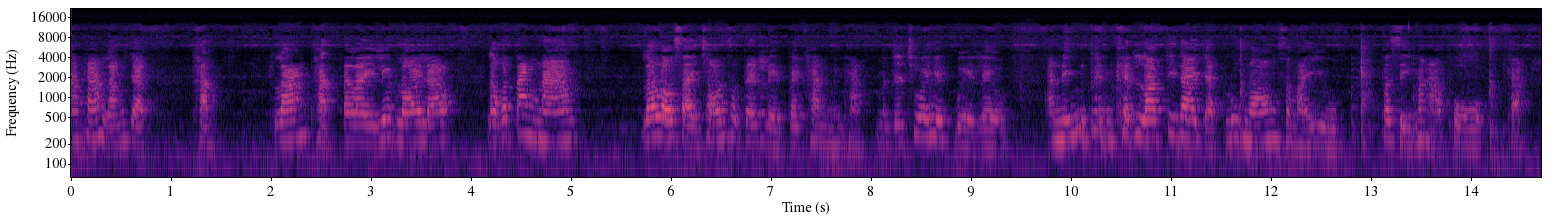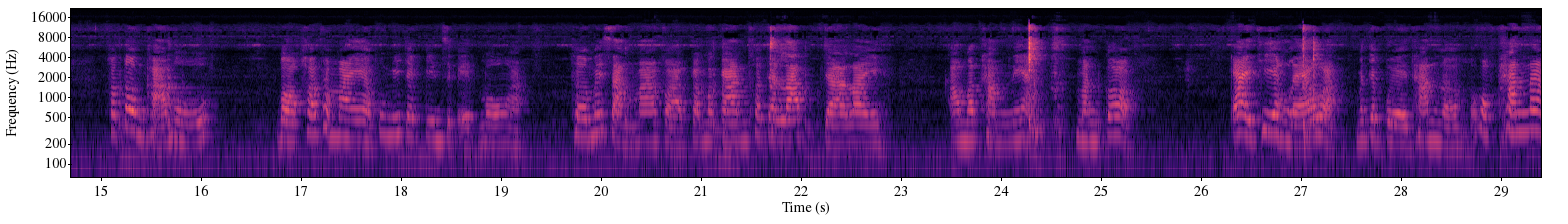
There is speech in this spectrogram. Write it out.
นะคะ หลังจากผัดล้างผัดอะไรเรียบร้อยแล้ว เราก็ตั้งน้ำแล้วเราใส่ช้อนสเตนเลสไปคันหนึงค่ะ มันจะช่วยให้เปื่อยเร็ว อันนี้มันเป็นเคล็ดลับที่ได้จากลูกน้องสมัยอยู่ภาษีมหาโพธิ์ค่ะข้าวต้มขาหมู บอกเขาทำไมอะพรุ่งนี้จะกินสิบเอ็ดโมงอะ เธอไม่สั่งมาฝากกรรมการเขาจะรับจะอะไร เอามาทำเนี่ย มันก็ใกล้เที่ยงแล้วอะ มันจะเปื่อยทันเหรอเขาบอกทันนะ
